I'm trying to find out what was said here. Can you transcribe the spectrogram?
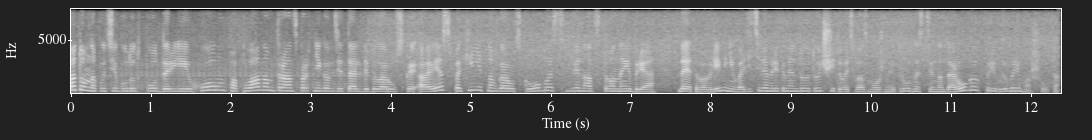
Потом на пути будут под Дарьей Холм. По планам транспортников деталь для белорусской АЭС покинет Новгородскую область 12 ноября. До этого времени водителям рекомендуют рекомендуют учитывать возможные трудности на дорогах при выборе маршрута.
